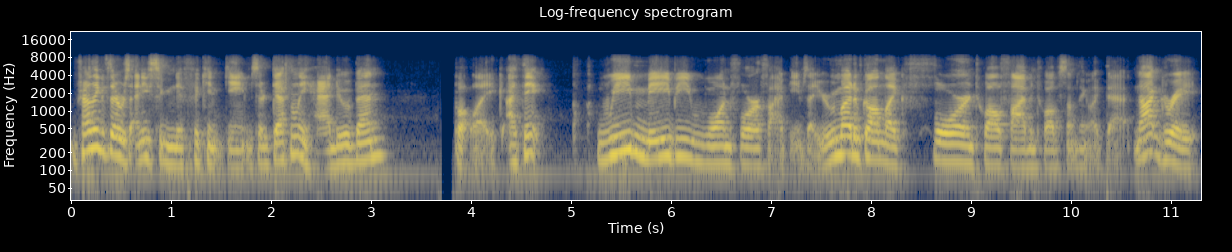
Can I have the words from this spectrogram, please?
I'm trying to think if there was any significant games. There definitely had to have been. But like, I think we maybe won four or five games that year. We might have gone like four and 12, five and 12, something like that. Not great,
